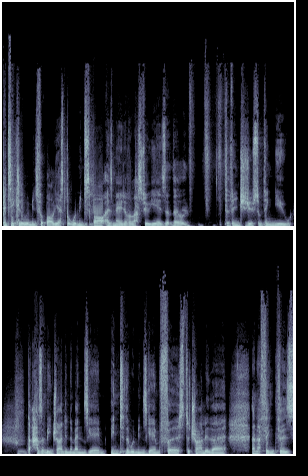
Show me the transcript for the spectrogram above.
particularly women's football, yes, but women's sport has made over the last few years. That they've introduced something new Mm. that hasn't been tried in the men's game into the women's game first to trial it there. And I think there's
